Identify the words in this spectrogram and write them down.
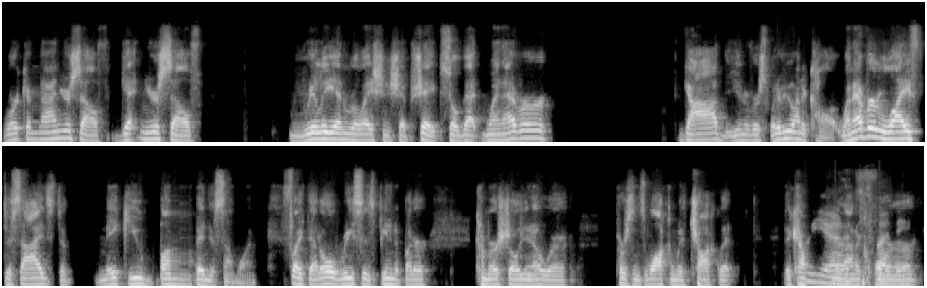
working on yourself getting yourself really in relationship shape so that whenever god the universe whatever you want to call it whenever life decides to make you bump into someone. It's like that old Reese's peanut butter commercial, you know, where person's walking with chocolate. They come oh, yeah, around a corner funny.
